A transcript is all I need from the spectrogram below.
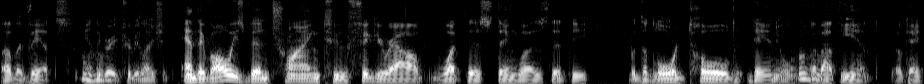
of events in the mm-hmm. Great Tribulation. And they've always been trying to figure out what this thing was that the the Lord told Daniel mm-hmm. about the end. Okay.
